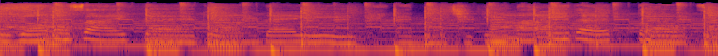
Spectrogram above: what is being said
必要最低限でいい。にもちないでどう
